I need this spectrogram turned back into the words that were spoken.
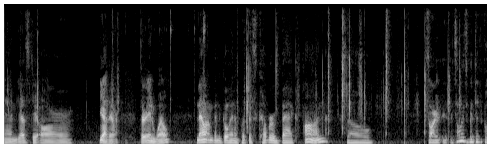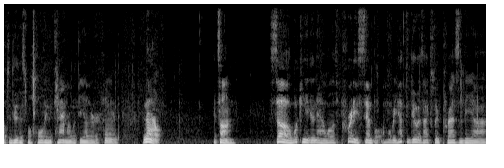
and yes, they are, yeah, they are. They're in well. Now I'm going to go ahead and put this cover back on. So, sorry, it's always a bit difficult to do this while holding the camera with the other hand. Now, it's on. So, what can you do now? Well, it's pretty simple. What we have to do is actually press the, uh,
